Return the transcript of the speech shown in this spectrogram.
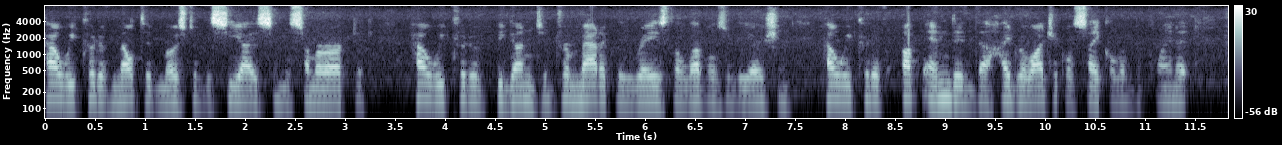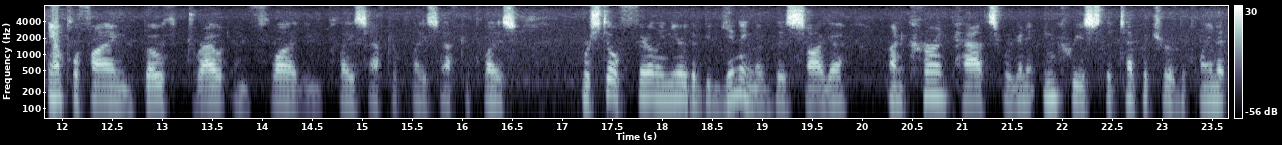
how we could have melted most of the sea ice in the summer Arctic, how we could have begun to dramatically raise the levels of the ocean, how we could have upended the hydrological cycle of the planet amplifying both drought and flood in place after place after place. We're still fairly near the beginning of this saga. On current paths, we're going to increase the temperature of the planet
